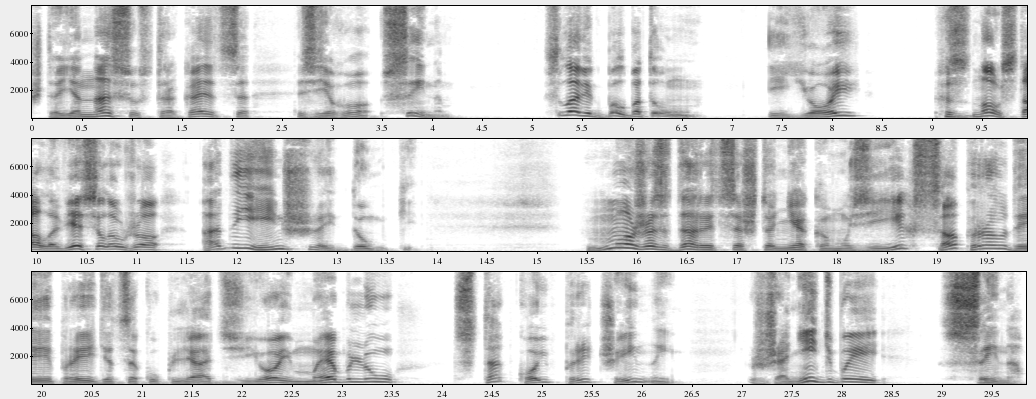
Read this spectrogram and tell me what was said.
што яна сустракаецца з яго сынам. Славик балбатун і ёй зноў стала весела ўжо ад іншай думкі. Можа здарыцца што некаму з іх сапраўды прыйдзецца купляць з ёй мэблю с такой причины жанить бы сына.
